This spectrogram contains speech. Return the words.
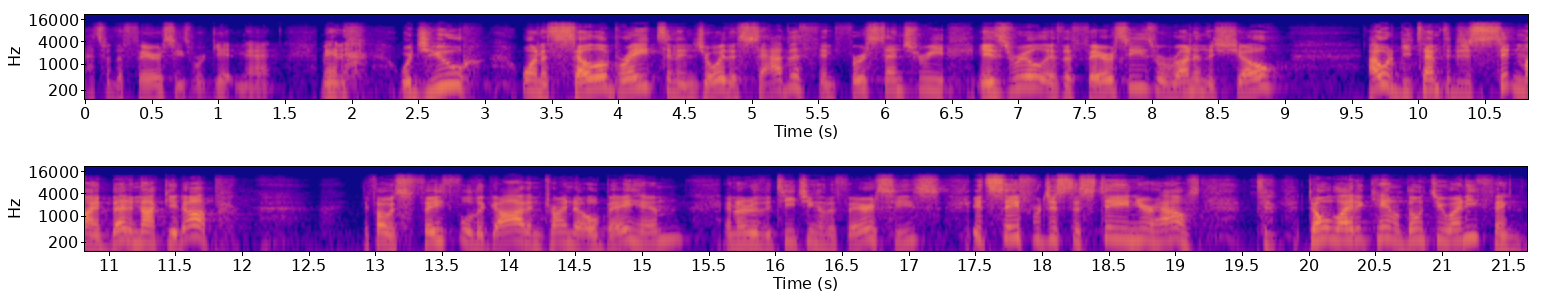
That's what the Pharisees were getting at. Man, would you want to celebrate and enjoy the Sabbath in first century Israel if the Pharisees were running the show? I would be tempted to just sit in my bed and not get up if I was faithful to God and trying to obey Him and under the teaching of the Pharisees, it's safer just to stay in your house. Don't light a candle. Don't do anything.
